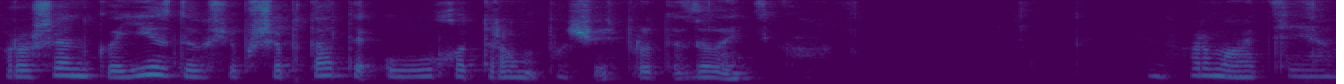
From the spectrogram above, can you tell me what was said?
Порошенко їздив, щоб шептати у вухо Трампу щось проти Зеленського. Інформація.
